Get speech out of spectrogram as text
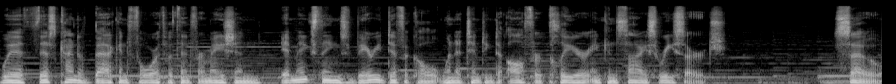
With this kind of back and forth with information, it makes things very difficult when attempting to offer clear and concise research. So,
